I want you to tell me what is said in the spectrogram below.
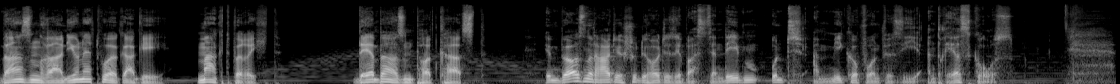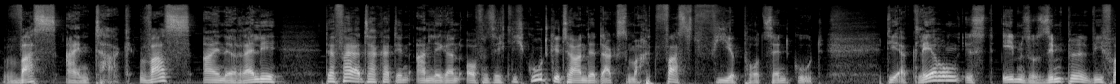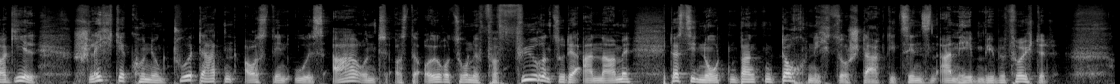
Börsenradio Network AG. Marktbericht. Der Börsenpodcast. Im Börsenradiostudio heute Sebastian Leben und am Mikrofon für Sie Andreas Groß. Was ein Tag, was eine Rallye. Der Feiertag hat den Anlegern offensichtlich gut getan. Der DAX macht fast 4% gut. Die Erklärung ist ebenso simpel wie fragil. Schlechte Konjunkturdaten aus den USA und aus der Eurozone verführen zu der Annahme, dass die Notenbanken doch nicht so stark die Zinsen anheben wie befürchtet.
